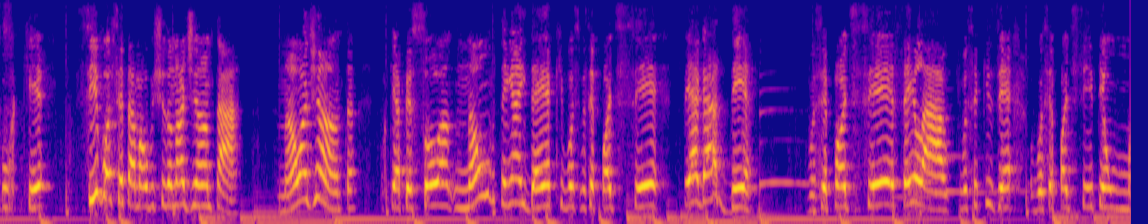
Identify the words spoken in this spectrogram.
Porque se você tá mal vestida, não adianta. Não adianta, porque a pessoa não tem a ideia que você, você pode ser PhD. Você pode ser, sei lá, o que você quiser. Você pode ser, ter um,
